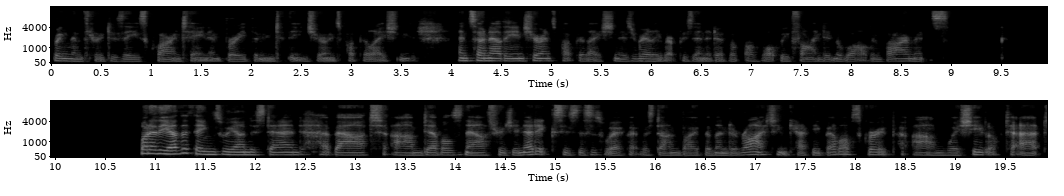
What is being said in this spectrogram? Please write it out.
bring them through disease quarantine and breed them into the insurance population. And so now the insurance population is really representative of, of what we find in the wild environments. One of the other things we understand about um, devils now through genetics is this is work that was done by Belinda Wright and Kathy Belov's group, um, where she looked at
